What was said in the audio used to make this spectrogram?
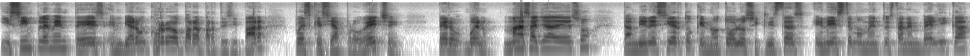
y simplemente es enviar un correo para participar, pues que se aproveche. Pero bueno, más allá de eso, también es cierto que no todos los ciclistas en este momento están en Bélgica.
